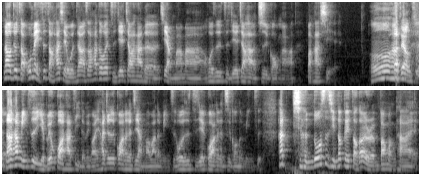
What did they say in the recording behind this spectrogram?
然后就找我每次找他写文章的时候，他都会直接叫他的寄养妈妈啊，或者是直接叫他的志工啊帮他写。哦，还有这样子，哦，然后他名字也不用挂他自己的，没关系，他就是挂那个寄养妈妈的名字，或者是直接挂那个志工的名字，他很多事情都可以找到有人帮忙他，哎，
